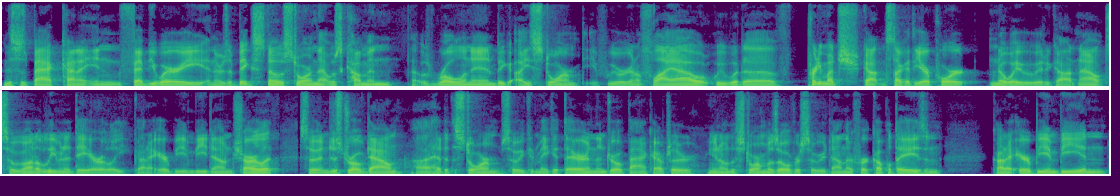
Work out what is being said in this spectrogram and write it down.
And this was back kind of in February, and there was a big snowstorm that was coming, that was rolling in, big ice storm. If we were going to fly out, we would have pretty much gotten stuck at the airport. No way we would have gotten out. So we wound up leaving a day early, got an Airbnb down in Charlotte. So and just drove down uh, ahead of the storm so we could make it there, and then drove back after you know the storm was over. So we were down there for a couple days and got an Airbnb and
